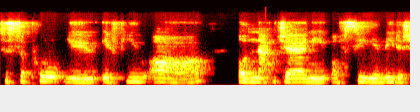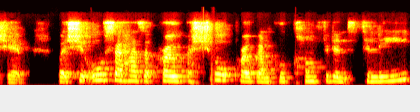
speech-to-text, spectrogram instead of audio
to support you if you are on that journey of senior leadership. But she also has a, pro, a short program called Confidence to Lead.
